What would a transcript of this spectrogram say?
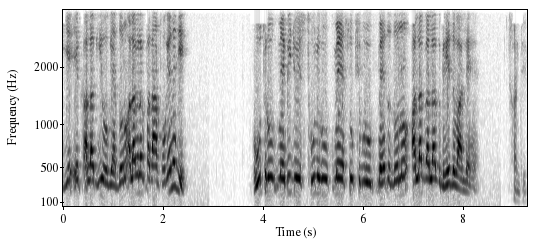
ये एक अलग ही हो गया। दोनों अलग अलग पदार्थ हो गए ना जी? भूत रूप में भी जो स्थूल रूप में, सूक्ष्म रूप में तो दोनों अलग अलग भेद वाले हैं। हाँ जी।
